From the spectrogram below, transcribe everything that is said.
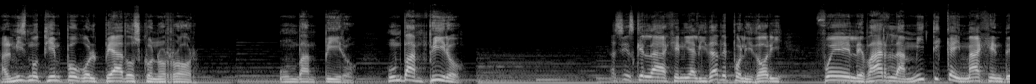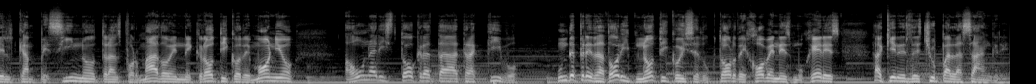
al mismo tiempo golpeados con horror. Un vampiro, un vampiro. Así es que la genialidad de Polidori fue elevar la mítica imagen del campesino transformado en necrótico demonio a un aristócrata atractivo, un depredador hipnótico y seductor de jóvenes mujeres a quienes les chupa la sangre.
